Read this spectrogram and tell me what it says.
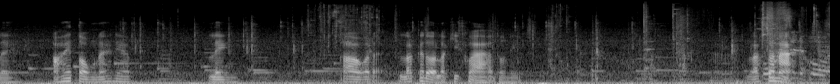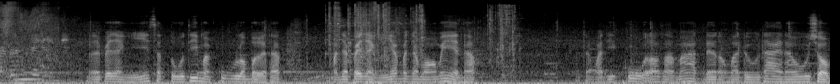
เลย เอาให้ตรงนะเนี่ยครับ เล็งเอาก็ได้แล้วกระโดดแล้วคลิกขวาครับตรงนี้ ลักษณะมันจะเป็นอย่างนี้ศัตรูที่มากู้ระเบิดครับ มันจะเป็นอย่างนี้มันจะมองไม่เห็นครับจังหวะที่กู้เราสามารถเดินออกมาดูได้นะคุณผู้ชม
